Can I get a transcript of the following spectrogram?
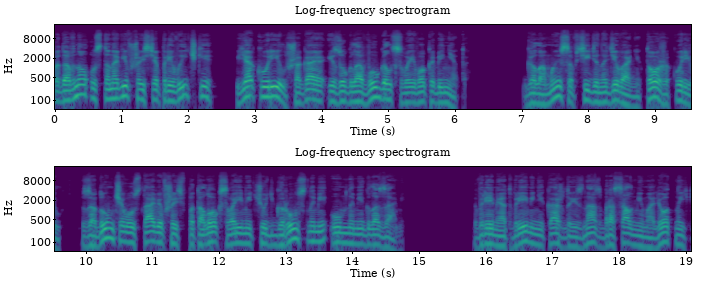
По давно установившейся привычке я курил, шагая из угла в угол своего кабинета. Голомысов, сидя на диване, тоже курил, задумчиво уставившись в потолок своими чуть грустными умными глазами. Время от времени каждый из нас бросал мимолетный,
